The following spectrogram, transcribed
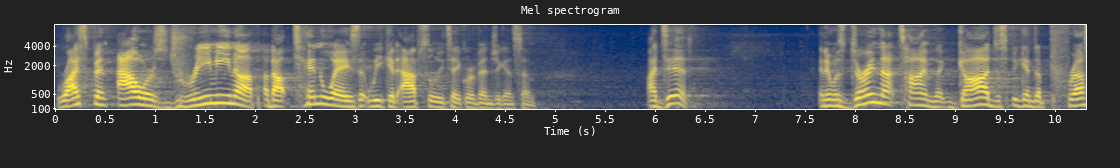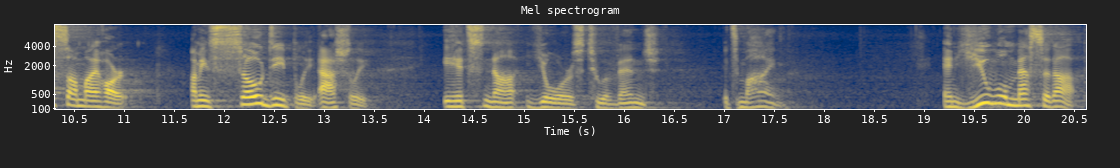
where I spent hours dreaming up about 10 ways that we could absolutely take revenge against him. I did. And it was during that time that God just began to press on my heart. I mean, so deeply, Ashley, it's not yours to avenge, it's mine and you will mess it up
